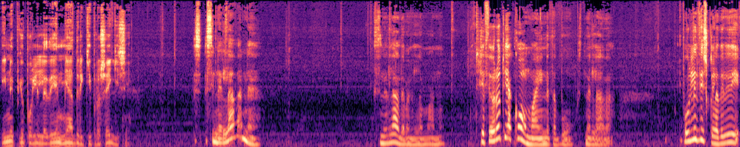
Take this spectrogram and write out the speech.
Είναι πιο πολύ δηλαδή μια αντρική προσέγγιση. Σ- Στην Ελλάδα, ναι. Στην Ελλάδα, επαναλαμβάνω. Και θεωρώ ότι ακόμα είναι ταμπού στην Ελλάδα. Πολύ δύσκολα. Δηλαδή,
